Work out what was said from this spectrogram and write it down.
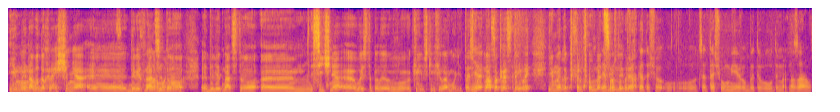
І ми на водохрещення е, 19, 19 е, січня е, виступили в Київській філармонії. Тобто ми, нас окрестили, і ми тепер Я просто хочу театр. сказати, що це те, що вміє робити Володимир Назаров,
